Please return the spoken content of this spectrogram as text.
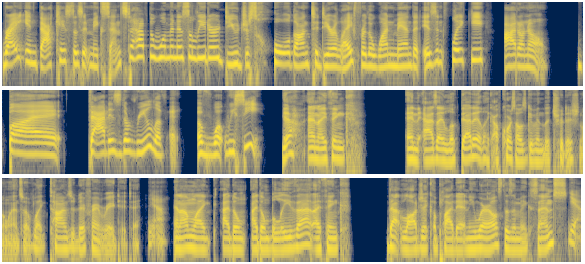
right? In that case, does it make sense to have the woman as a leader? Do you just hold on to dear life for the one man that isn't flaky? I don't know. But that is the real of it, of what we see. Yeah, and I think, and as I looked at it, like of course I was given the traditional answer of like times are different, tete. Yeah. and I'm like, I don't, I don't believe that. I think that logic applied to anywhere else doesn't make sense. Yeah.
